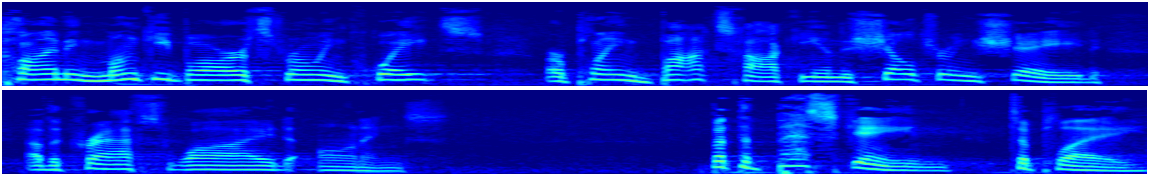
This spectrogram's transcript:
climbing monkey bars, throwing quoits, or playing box hockey in the sheltering shade of the craft's wide awnings. But the best game to play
